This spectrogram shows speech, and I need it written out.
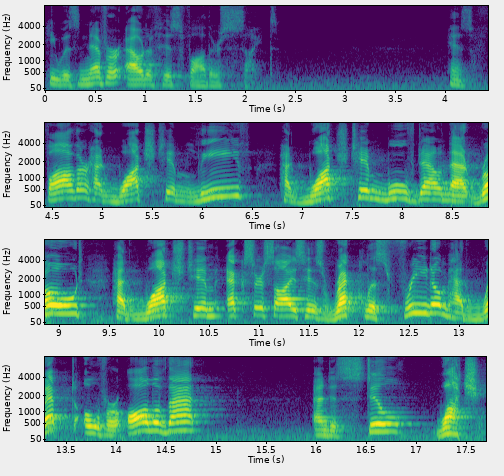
he was never out of his father's sight. His father had watched him leave, had watched him move down that road, had watched him exercise his reckless freedom, had wept over all of that, and is still watching.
